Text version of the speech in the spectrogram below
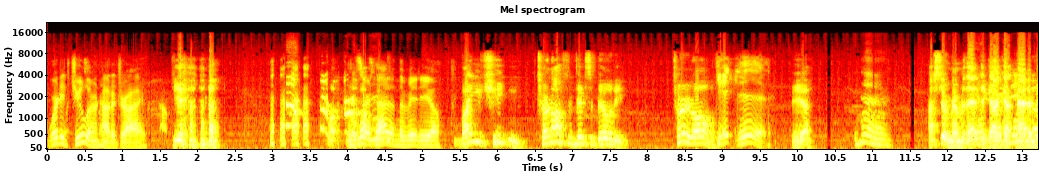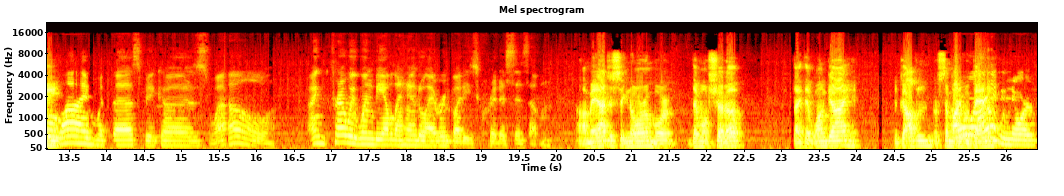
"Where did you learn how to drive?" Yeah. Why- Insert that in the video. Why are you cheating? Turn off invincibility. Turn it off. Get good. Yeah. Huh. I still remember that. The guy got mad at didn't go me. live with this because, well, I probably wouldn't be able to handle everybody's criticism. I mean, I just ignore them or they won't shut up. Like that one guy, the goblin or somebody oh, would ban I him. ignore,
